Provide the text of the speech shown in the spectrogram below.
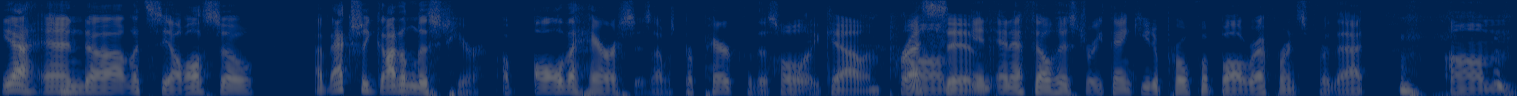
Yeah, and uh, let's see. I'll also I've actually got a list here of all the Harrises. I was prepared for this Holy one. cow, um, impressive! in NFL history. Thank you to Pro Football Reference for that. um,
